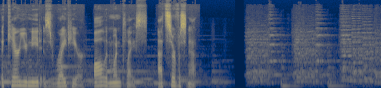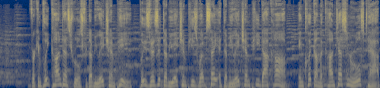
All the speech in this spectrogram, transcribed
The care you need is right here, all in one place at ServiceNet. For complete contest rules for WHMP, please visit WHMP's website at WHMP.com and click on the Contest and Rules tab.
